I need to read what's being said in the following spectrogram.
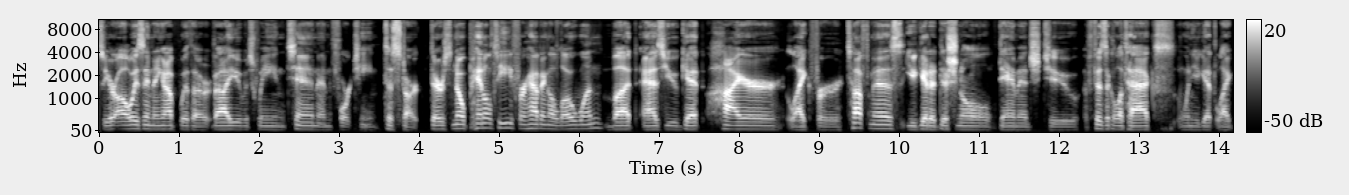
So you're always ending up with a value between 10 and 14 to start. There's no penalty for having a low one, but as you get higher, like for toughness, you get additional damage to physical attacks when you get like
